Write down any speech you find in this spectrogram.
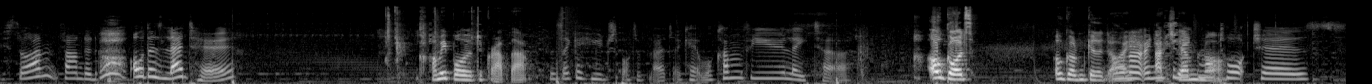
you still haven't found it. Oh, there's lead here. Can't be bothered to grab that. There's like a huge spot of blood. Okay, we'll come for you later. Oh god. Oh god, I'm gonna die. Oh no, I need Actually, to make I'm more not. torches.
